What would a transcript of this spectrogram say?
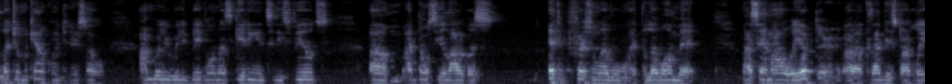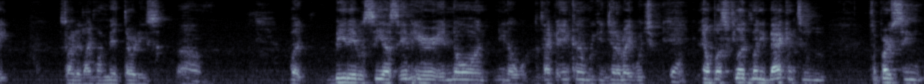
electromechanical engineer. So I'm really, really big on us getting into these fields. Um, I don't see a lot of us at the professional level, at the level I'm at. Not saying I'm all the way up there because uh, I did start late, started like my mid 30s. Um, but being able to see us in here and knowing, you know, the type of income we can generate, which yeah. help us flood money back into to purchasing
